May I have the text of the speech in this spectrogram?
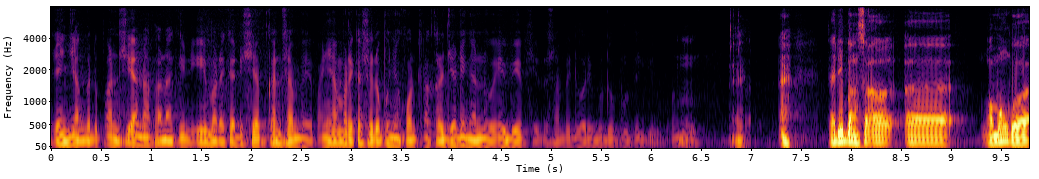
jenjang ke depan sih anak-anak ini mereka disiapkan sampai apanya mereka sudah punya kontrak kerja dengan WBFC itu sampai 2027 untuk Nah, tadi Bang soal eh, ngomong bahwa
